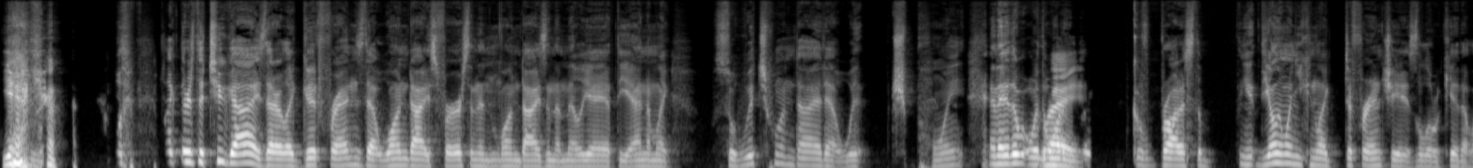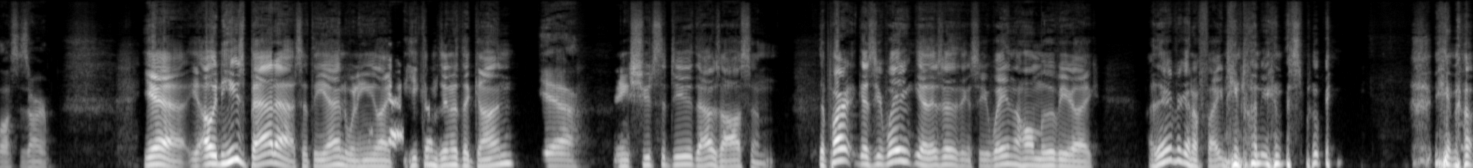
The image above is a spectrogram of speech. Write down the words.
Yeah, like there's the two guys that are like good friends that one dies first and then one dies in the milieu at the end. I'm like, so which one died at which point? And they were the Right. ones that brought us the the only one you can like differentiate is the little kid that lost his arm. Yeah, yeah. Oh, and he's badass at the end when he like he comes in with the gun Yeah, and he shoots the dude. That was awesome. The part because you're waiting. Yeah, there's other things. So you're waiting the whole movie. You're like, are they ever gonna fight anybody in this movie? you know,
